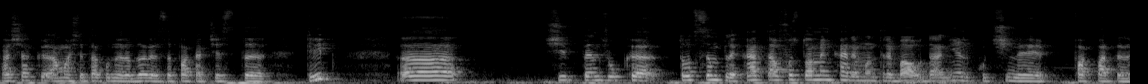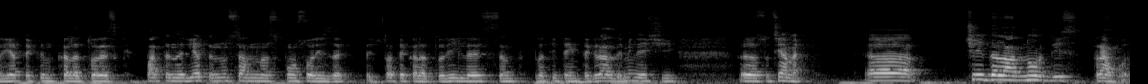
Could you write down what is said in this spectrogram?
așa că am așteptat cu nerăbdare să fac acest uh, clip. Uh, și pentru că toți sunt plecat, au fost oameni care mă întrebau, Daniel, cu cine fac parteneriate când călătoresc. Parteneriate nu înseamnă sponsorizări. Deci toate călătoriile sunt plătite integral de mine și uh, soția mea. Uh, cei de la Nordis Travel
